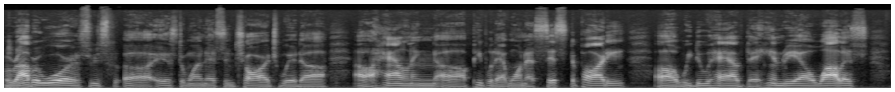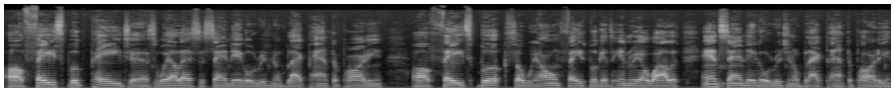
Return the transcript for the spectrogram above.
maybe- Robert Ward is, uh, is the one that's in charge with uh, uh, handling uh, people that want to assist the party. Uh, we do have the Henry L. Wallace uh, Facebook page as well as the San Diego Original Black Panther Party uh, Facebook. So we're on Facebook as Henry L. Wallace and San Diego Original Black Panther Party.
